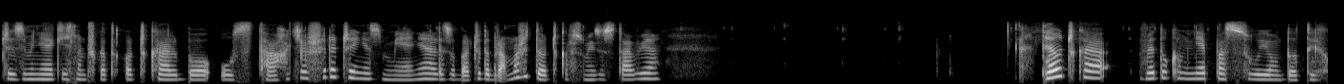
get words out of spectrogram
czy zmienię jakieś na przykład oczka albo usta. Chociaż raczej nie zmienię, ale zobaczę. Dobra, może te oczka w sumie zostawię. Te oczka według mnie pasują do tych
